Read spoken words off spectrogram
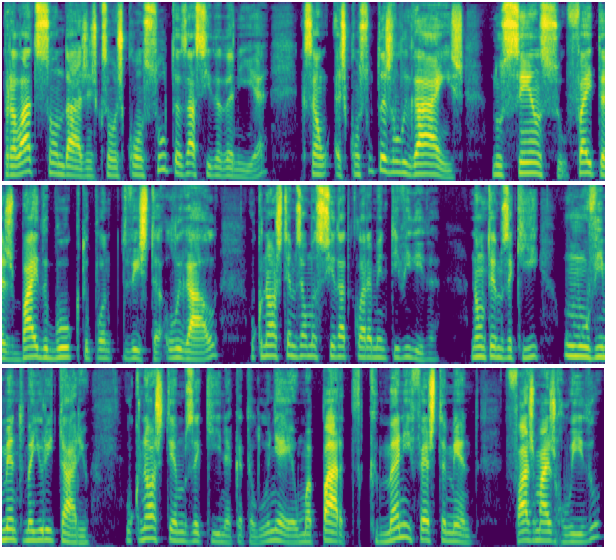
para lá de sondagens, que são as consultas à cidadania, que são as consultas legais no censo feitas by the book do ponto de vista legal, o que nós temos é uma sociedade claramente dividida. Não temos aqui um movimento maioritário. O que nós temos aqui na Catalunha é uma parte que manifestamente faz mais ruído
